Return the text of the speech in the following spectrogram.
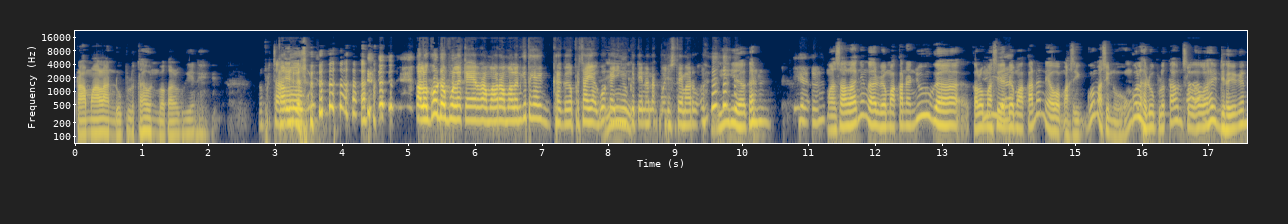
Ramalan 20 tahun bakal begini. Lu percaya Kalau kalau gue udah mulai kayak ramal-ramalan gitu kayak kagak percaya. Gue kayaknya Iya. ngikutin anak buahnya Sutemaru. iya kan? Iya. Masalahnya nggak ada makanan juga. Kalau masih Iya. ada makanan ya masih gua masih nunggu lah 20 tahun selalu aja ya kan.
